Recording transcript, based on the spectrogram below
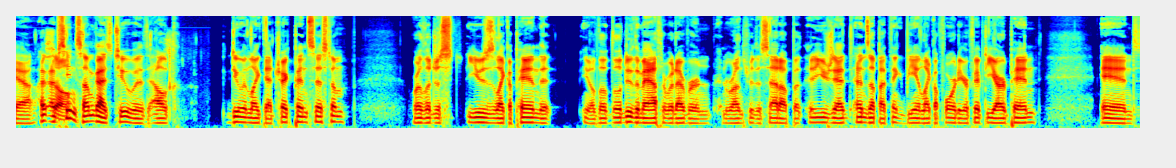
Yeah, I, have seen some guys too with elk doing like that trick pin system, where they'll just use like a pin that you know they'll they'll do the math or whatever and, and run through the setup, but it usually ends up I think being like a 40 or 50 yard pin, and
